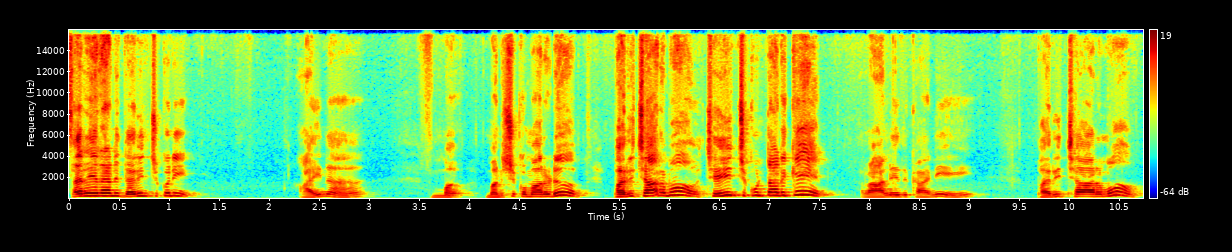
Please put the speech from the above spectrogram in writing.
శరీరాన్ని ధరించుకొని ఆయన మ మనిషి కుమారుడు పరిచారము చేయించుకుంటానికి రాలేదు కానీ పరిచారము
